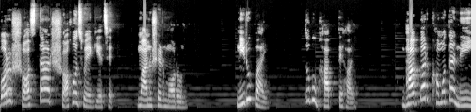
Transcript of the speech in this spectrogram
বড় সস্তা আর সহজ হয়ে গিয়েছে মানুষের মরণ। নিরুপায়, তবু ভাবতে হয়। ভাববার ক্ষমতা নেই।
